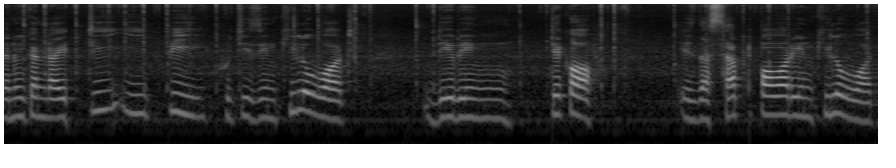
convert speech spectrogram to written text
then we can write TEP which is in kilowatt during takeoff is the shaft power in kilowatt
